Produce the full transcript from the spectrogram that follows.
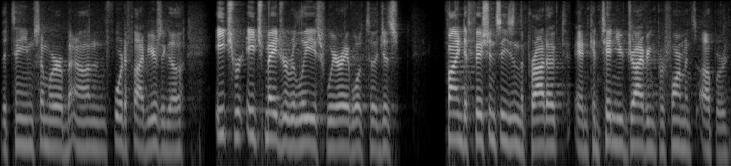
the team, somewhere around four to five years ago. Each, each major release, we were able to just find efficiencies in the product and continue driving performance upward.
